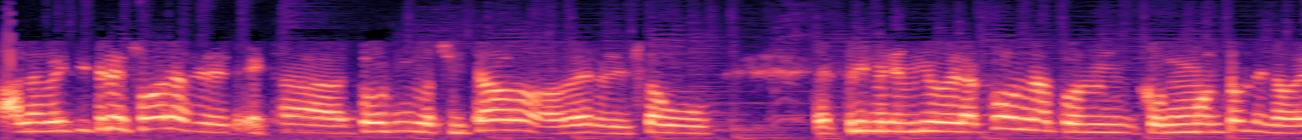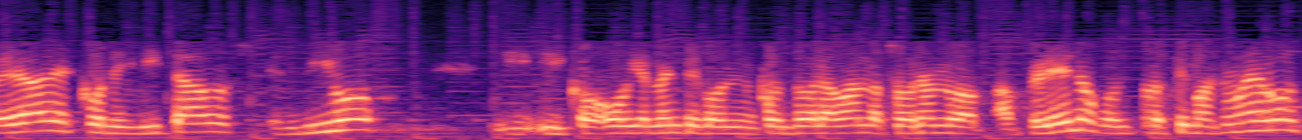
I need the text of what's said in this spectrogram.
A las 23 horas eh, está todo el mundo citado a ver el show streaming en vivo de la Conga con, con un montón de novedades, con invitados en vivo y, y co- obviamente con, con toda la banda sonando a, a pleno, con todos los temas nuevos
